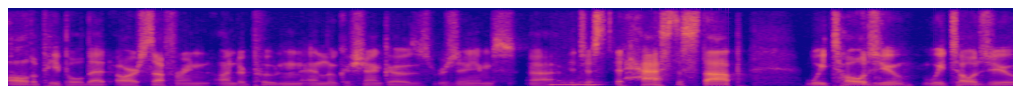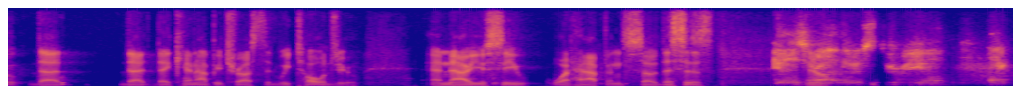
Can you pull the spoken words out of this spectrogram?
all the people that are suffering under Putin and Lukashenko's regimes. Uh, it just it has to stop. We told you, we told you that that they cannot be trusted. We told you, and now you see what happens. So this is feels you know, rather surreal. Like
